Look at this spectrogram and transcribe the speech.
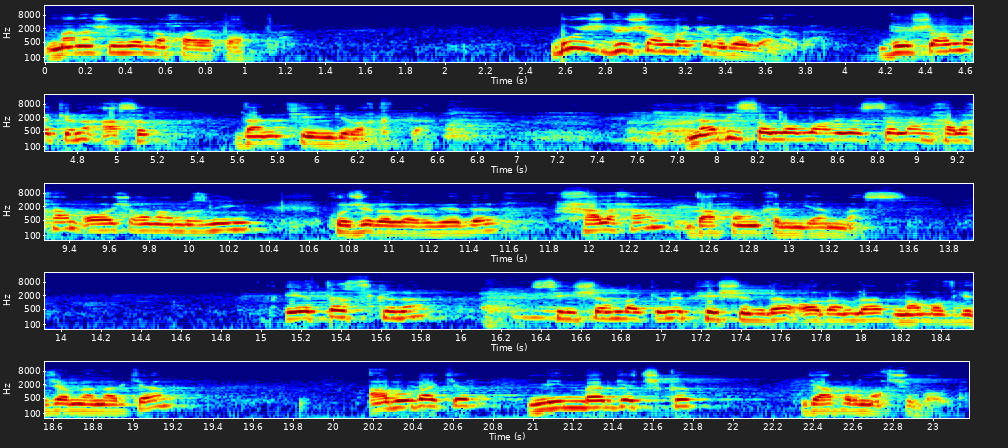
mana shunday nihoyat topdi. Bu ish dushanba kuni bo'lgan edi. Dushanba kuni asrdan keyingi vaqtda. Nabiy sallallohu alayhi vasallam hali ham Oysha onamizning hujralarida edi, hali ham dafn qilingan emas. Ertasi kuni seshanba kuni peshinda odamlar namozga jamlanar ekan, Abu Bakr minbarga chiqib gapirmoqchi bo'ldi.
